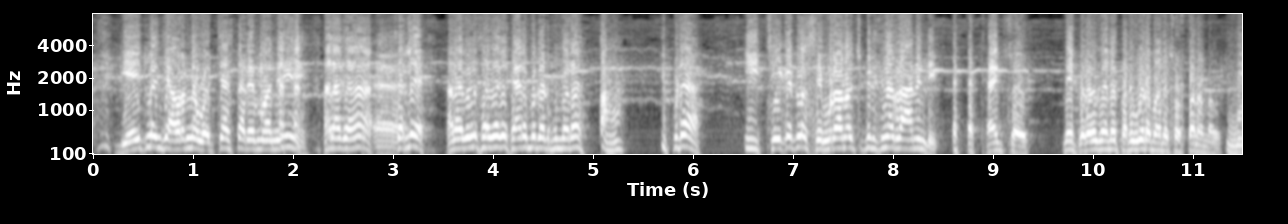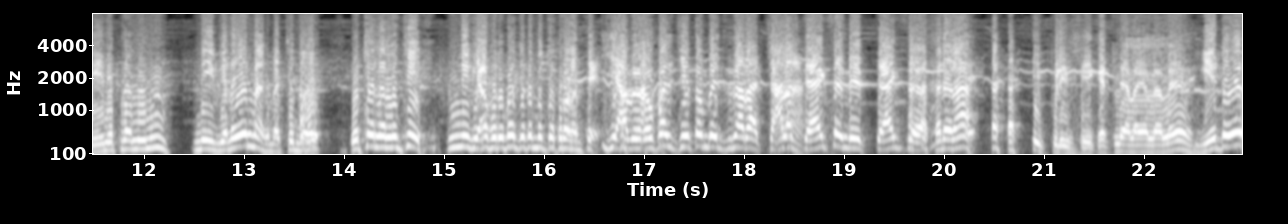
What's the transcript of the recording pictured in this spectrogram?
గేట్ లోంచి ఎవరన్నా వచ్చేస్తారేమో అని. అలాగా. సర్లే అలా వెళ్ళి సరదాగా క్యారం బోర్డు ఆ, ఇప్పుడా? ఈ చీకట్లో సిమ్రాన్ వచ్చి పిలిచినా రానండి. థ్యాంక్స్ నేను పిలవగానే పని కూడా మానేసి వస్తానన్నావు. నేను ఎప్పుడన్నాను? నీ వినయం నాకు నచ్చింది. వచ్చే నెల నుంచి నీకు యాభై రూపాయలు జీతం పెంచుతున్నాను అంతే. యాభై రూపాయలు జీతం పెంచుతున్నారా? చాలా. థ్యాంక్స్ అండి థ్యాంక్స్ సరేనా? ఇప్పుడు ఈ సీక్రెట్లు ఎలా వెళ్ళాలి? ఏంటయ్యా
